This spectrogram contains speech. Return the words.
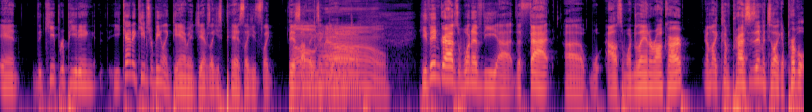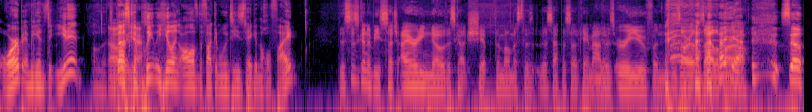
And they keep repeating. He kind of keeps repeating like damage, damage, like he's pissed, like he's like pissed off. oh That he's like damage. no. He then grabs one of the uh, the fat uh, Alice in Wonderland Arrancar and like compresses him into like a purple orb and begins to eat it, Oh, that's Oh, thus yeah. completely healing all of the fucking wounds he's taken the whole fight. This is gonna be such. I already know this got shipped the moment this, this episode came out. It was Uriyuf and, and Zara, Szayelaporro. yeah. So,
